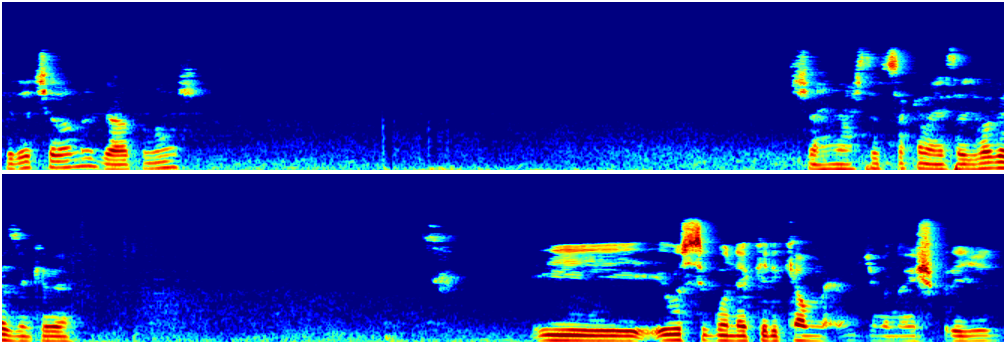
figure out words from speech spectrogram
queria tirar no gato, mas. Charlie Rostnar tá de sacanagem, tá devagarzinho, quer ver? E, e, o segundo é aquele que aumenta, diminui o spread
